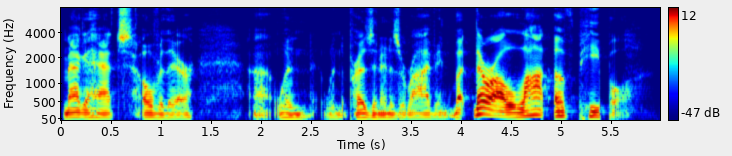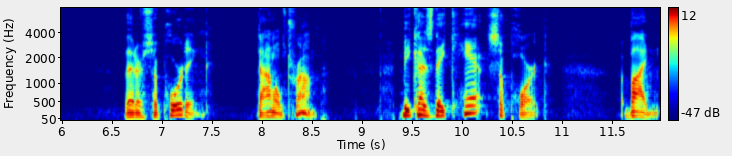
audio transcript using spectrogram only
MAGA hats over there uh, when when the president is arriving. But there are a lot of people that are supporting Donald Trump because they can't support Biden.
